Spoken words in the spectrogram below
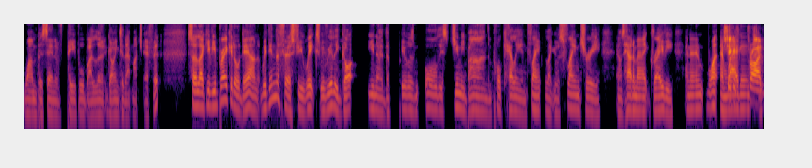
1% of people by learn, going to that much effort. So like if you break it all down within the first few weeks we really got you know the it was all this jimmy barnes and paul kelly and flame like it was flame tree and it was how to make gravy and then what and Chicken wagon fried.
